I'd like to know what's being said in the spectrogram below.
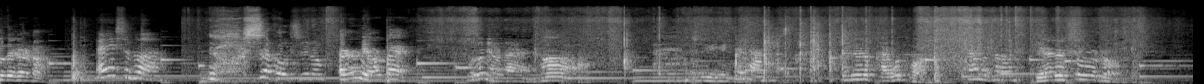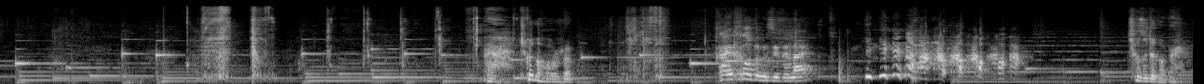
么在这儿呢？哎，师傅，哎呀，是好吃呢，儿苗蛋鹅苗蛋，啊。这干啥？这是排骨汤，排骨汤。别是瘦肉粥。哎，这个好吃。还好东西的来。就是这个味儿。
